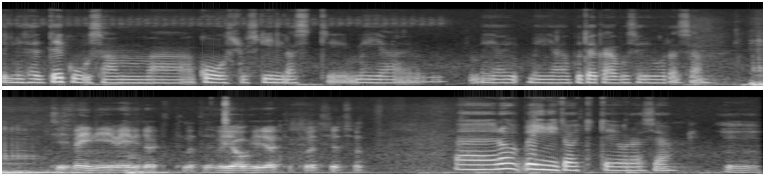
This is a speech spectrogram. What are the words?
selline tegusam äh, kooslus kindlasti meie, meie, meie nagu tegevuse juures. siis veini, veinitootjate mõttes või joogitootjate mõttes üldse? Äh, no veinitootjate juures, jah mm. -hmm.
